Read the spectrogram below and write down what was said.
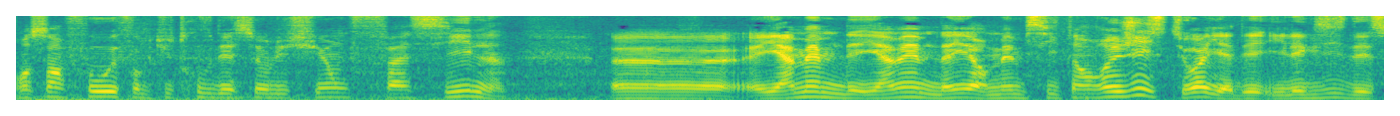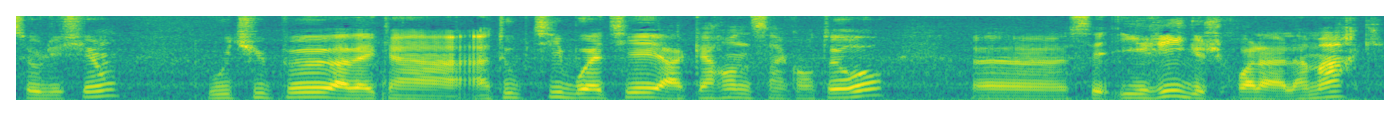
on s'en fout. Il faut que tu trouves des solutions faciles. Euh, il y a même, d'ailleurs, même si tu enregistres, tu vois, il, existe des solutions où tu peux avec un, tout petit boîtier à 40-50 euros euh, c'est Irig, je crois, la, marque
